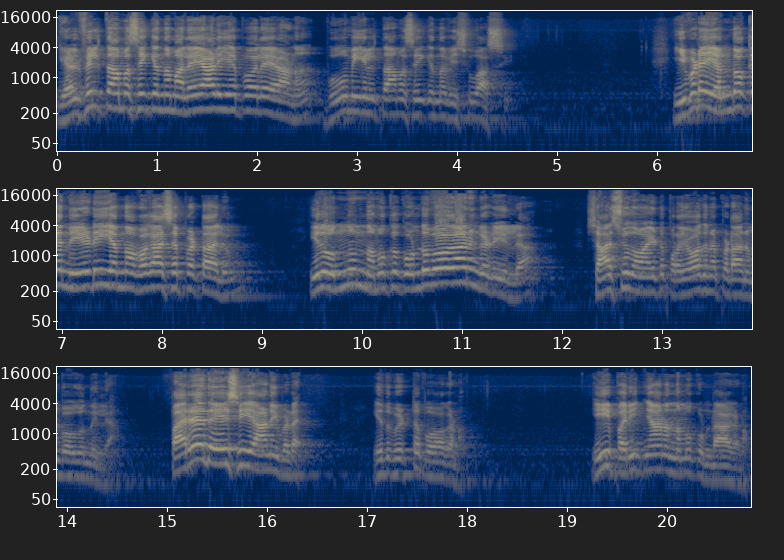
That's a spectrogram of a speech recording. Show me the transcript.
ഗൾഫിൽ താമസിക്കുന്ന മലയാളിയെ പോലെയാണ് ഭൂമിയിൽ താമസിക്കുന്ന വിശ്വാസി. ഇവിടെ എന്തൊക്കെ നേടി എന്ന് അവകാശപ്പെട്ടാലും ഇതൊന്നും നമുക്ക് കൊണ്ടുപോകാനും കഴിയില്ല ശാശ്വതമായിട്ട് പ്രയോജനപ്പെടാനും പോകുന്നില്ല. പരദേശിയാണ് ഇവിടെ ഇത് വിട്ടു പോകണം ഈ പരിജ്ഞാനം നമുക്കുണ്ടാകണം.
